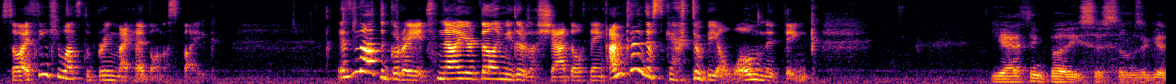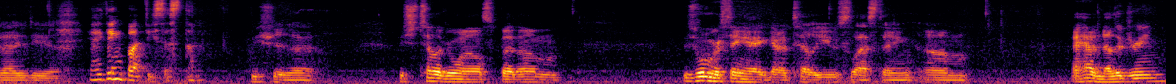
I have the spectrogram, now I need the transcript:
So I think he wants to bring my head on a spike. It's not great. Now you're telling me there's a shadow thing. I'm kind of scared to be alone, I think. Yeah, I think buddy system's a good idea. I think buddy system. We should uh we should tell everyone else, but um there's one more thing I gotta tell you, it's the last thing. Um I had another dream.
